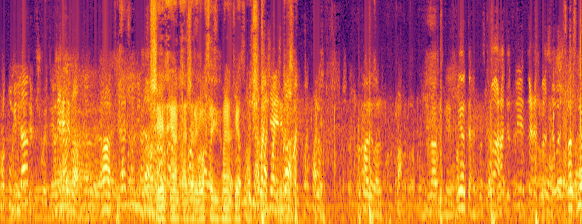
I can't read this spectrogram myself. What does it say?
حطوا قدام ريح الإضاءة. هاتوا قدام الشهيد في عن حاجة مختفي 8 في 12 اطلع جاي الإضاءة. اطلع. اثنين تحت بس واحد اثنين تحت بس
